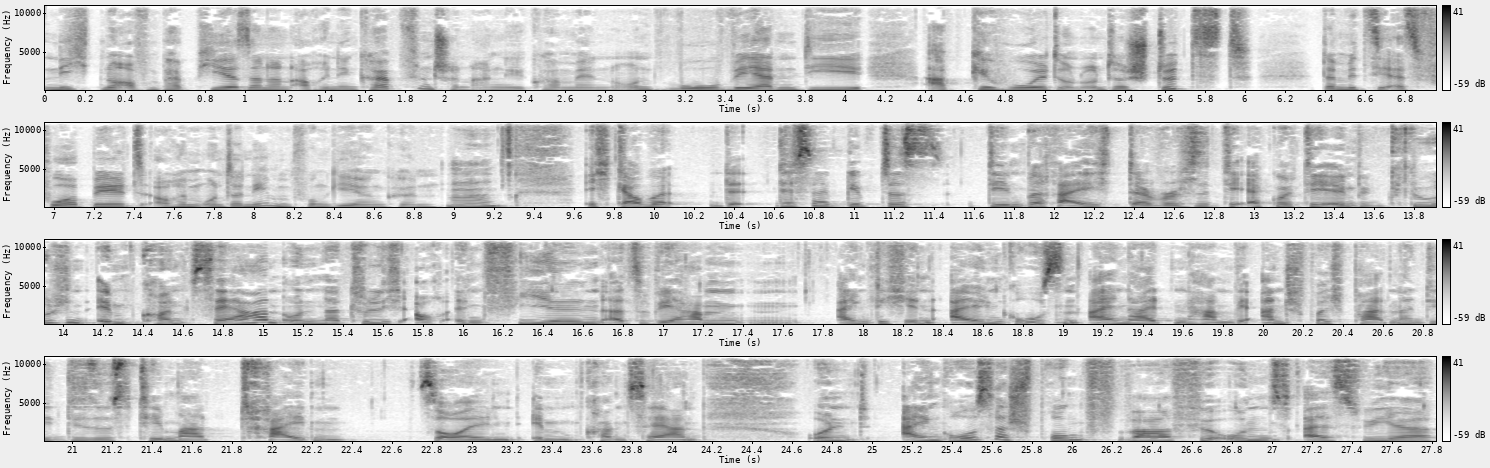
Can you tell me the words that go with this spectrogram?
nicht nur auf dem Papier, sondern auch in den Köpfen schon angekommen? Und wo werden die abgeholt und unterstützt, damit sie als Vorbild auch im Unternehmen fungieren können? Mhm. Ich glaube, deshalb gibt es den Bereich Diversity, Equity and Inclusion im Konzern und natürlich auch in vielen. Also wir haben eigentlich in allen großen Einheiten haben wir Ansprechpartner, die dieses Thema treiben sollen im Konzern. Und ein großer Sprung war für uns, als wir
